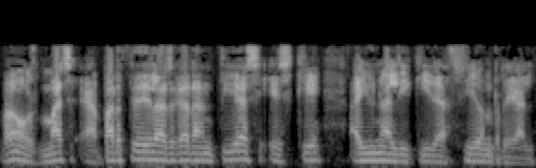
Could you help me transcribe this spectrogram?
vamos, más aparte de las garantías es que hay una liquidación real.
